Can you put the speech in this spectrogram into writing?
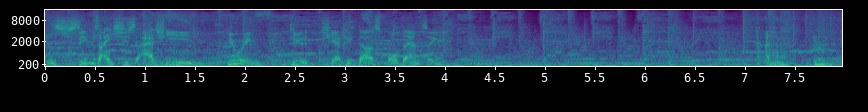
It seems like she's actually doing, dude. She actually does pole dancing.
